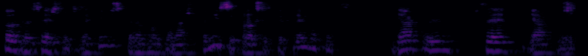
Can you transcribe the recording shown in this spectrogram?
хто за те, щоб закінчити роботу нашої комісії, прошу підтримати. Дякую. Все, дякую.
